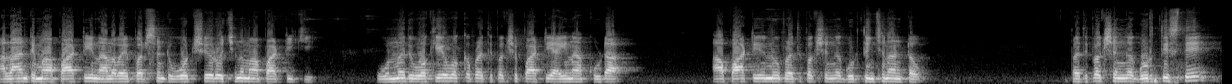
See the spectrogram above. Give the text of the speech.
అలాంటి మా పార్టీ నలభై పర్సెంట్ ఓట్ షేర్ వచ్చిన మా పార్టీకి. ఉన్నది ఒకే ఒక్క ప్రతిపక్ష పార్టీ అయినా కూడా ఆ పార్టీని నువ్వు ప్రతిపక్షంగా గుర్తించనంటావు. ప్రతిపక్షంగా గుర్తిస్తే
